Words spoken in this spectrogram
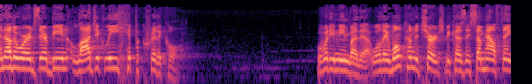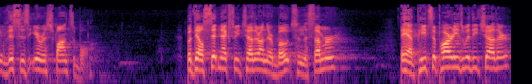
In other words, they're being logically hypocritical. Well, what do you mean by that? Well, they won't come to church because they somehow think this is irresponsible. But they'll sit next to each other on their boats in the summer. They have pizza parties with each other.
